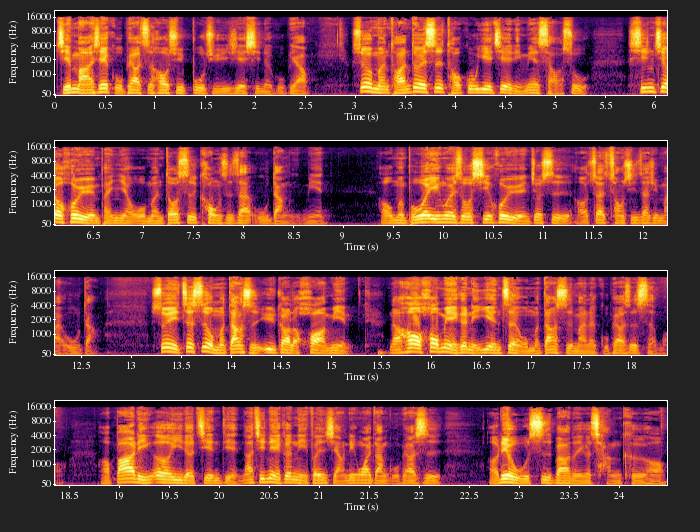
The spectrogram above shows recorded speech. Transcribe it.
解码一些股票之后，去布局一些新的股票。所以，我们团队是投顾业界里面少数。新旧会员朋友，我们都是控制在五档里面，好，我们不会因为说新会员就是哦再重新再去买五档，所以这是我们当时预告的画面，然后后面也跟你验证我们当时买的股票是什么啊，八零二一的尖点，那今天也跟你分享另外一档股票是啊六五四八的一个长科哈，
